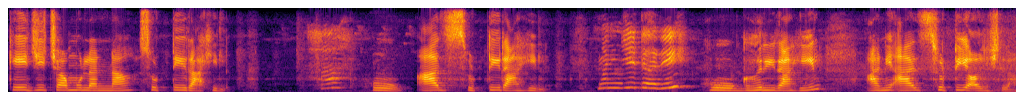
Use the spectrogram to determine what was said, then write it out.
के जीच्या मुलांना सुट्टी राहील. हा? हो आज सुट्टी राहील. म्हणजे घरी? हो घरी राहील आणि आज सुट्टी अंशला.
